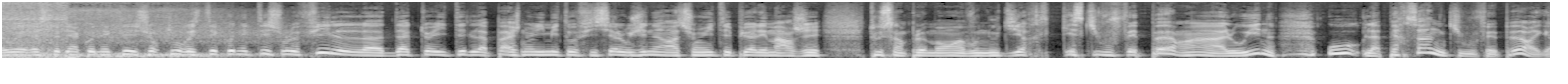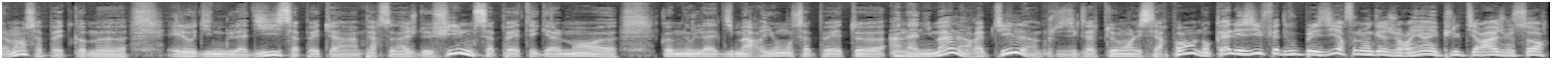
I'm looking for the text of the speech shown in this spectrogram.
Eh oui, restez bien connectés et surtout restez connectés sur le fil d'actualité de la page No Limite officielle ou Génération Hit et puis allez marger tout simplement à vous nous dire qu'est-ce qui vous fait peur hein, à Halloween ou la personne qui vous fait peur également. Ça peut être comme euh, Elodie nous l'a dit, ça peut être un personnage de film, ça peut être également, euh, comme nous l'a dit Marion, ça peut être euh, un animal, un reptile, plus exactement les serpents. Donc allez-y, faites-vous plaisir, ça n'engage rien. Et puis le tirage au sort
